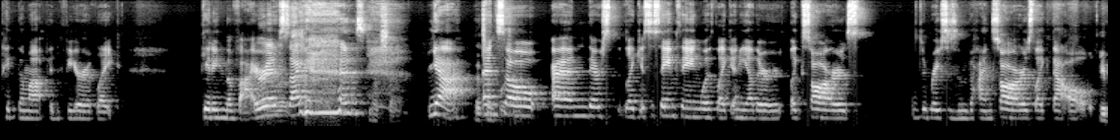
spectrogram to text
pick them up in fear of like getting the virus. I guess. That's sad. Yeah. That's and so and there's like it's the same thing with like any other like SARS, the racism behind SARS, like that all Ebola,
